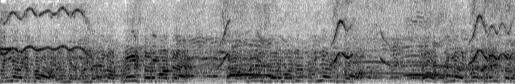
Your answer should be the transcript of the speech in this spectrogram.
பின்னாடி போ பின்னாடி போ பின்னாடி போ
